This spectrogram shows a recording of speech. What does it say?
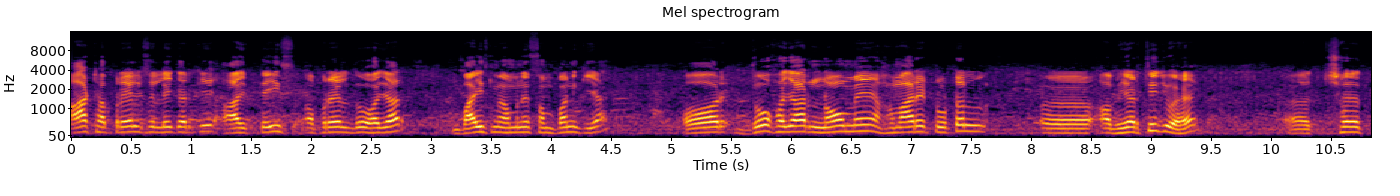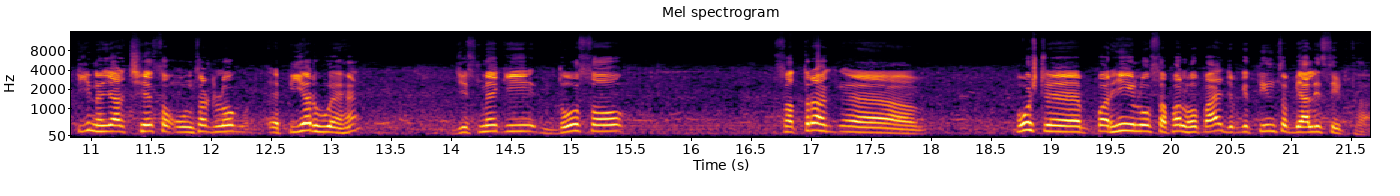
8 अप्रैल से लेकर के आज 23 अप्रैल 2022 में हमने संपन्न किया। और 2009 में हमारे टोटल अभ्यर्थी जो है छ तीन हज़ार छः सौ उनसठ लोग अपियर हुए हैं, जिसमें कि दो सौ सत्रह पोस्ट पर ही लोग सफल हो पाए, जबकि तीन सौ बयालीस सीट था।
